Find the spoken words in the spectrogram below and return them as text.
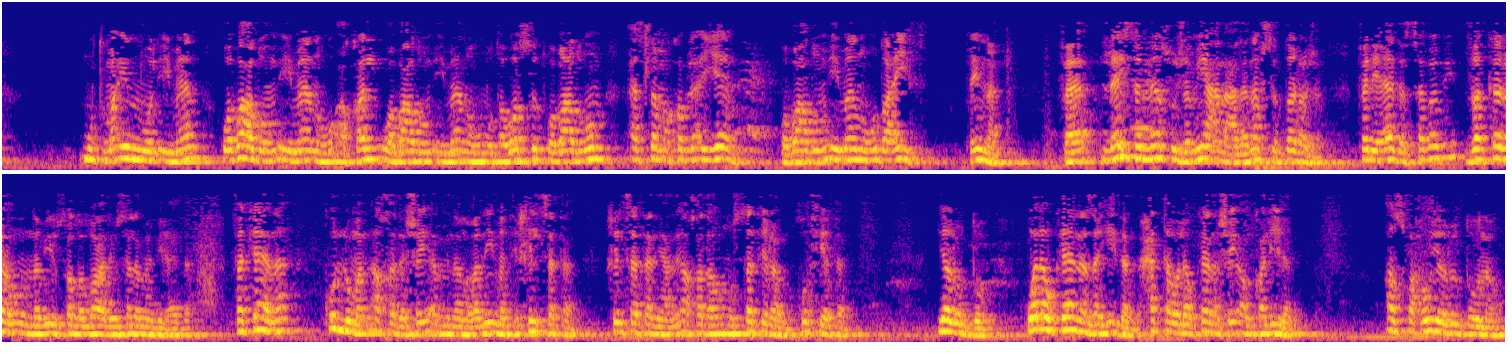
مطمئن الإيمان وبعضهم إيمانه أقل وبعضهم إيمانه متوسط وبعضهم أسلم قبل أيام وبعضهم إيمانه ضعيف. فهمنا؟ فليس الناس جميعا على نفس الدرجة. فلهذا السبب ذكرهم النبي صلى الله عليه وسلم بهذا. فكان كل من أخذ شيئا من الغنيمة خلسة. خلسة يعني أخذه مستترا خفية. يرده. ولو كان زهيدا حتى ولو كان شيئا قليلا أصبحوا يردونه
